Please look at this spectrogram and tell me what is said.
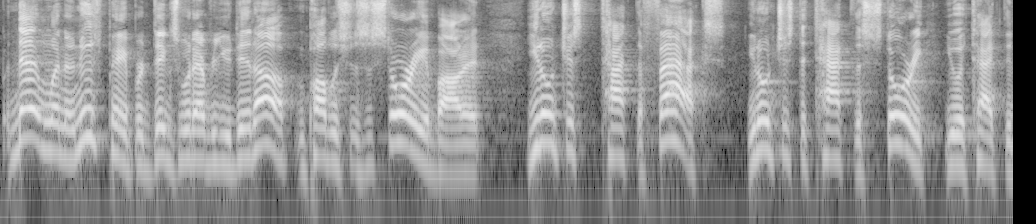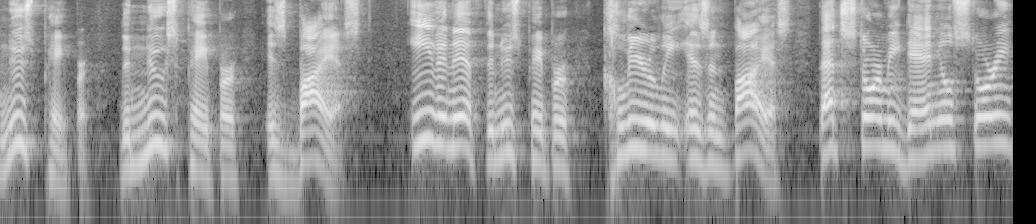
But then when a newspaper digs whatever you did up and publishes a story about it, you don't just attack the facts, you don't just attack the story, you attack the newspaper. The newspaper is biased, even if the newspaper clearly isn't biased. That Stormy Daniels story,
